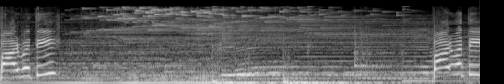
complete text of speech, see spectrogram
पार्वती? पार्वती?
